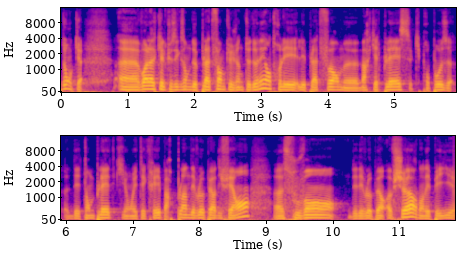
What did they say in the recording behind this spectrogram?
Donc, euh, voilà quelques exemples de plateformes que je viens de te donner. Entre les, plateformes euh, marketplace qui proposent des templates qui ont été créés par plein de développeurs différents, euh, souvent des développeurs offshore dans des pays,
